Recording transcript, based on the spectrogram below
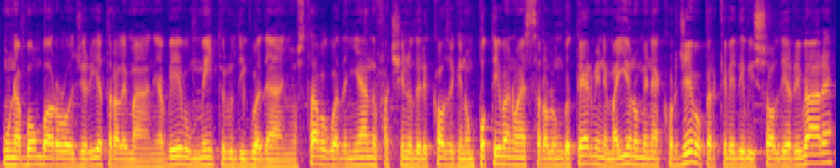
una bomba orologeria tra le mani, avevo un metodo di guadagno, stavo guadagnando facendo delle cose che non potevano essere a lungo termine, ma io non me ne accorgevo perché vedevo i soldi arrivare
